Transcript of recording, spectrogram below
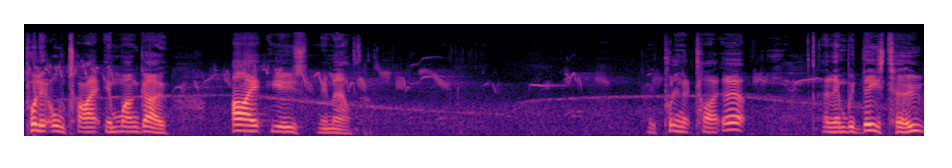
pull it all tight in one go. I use my mouth. You're pulling it tight there, and then with these two,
